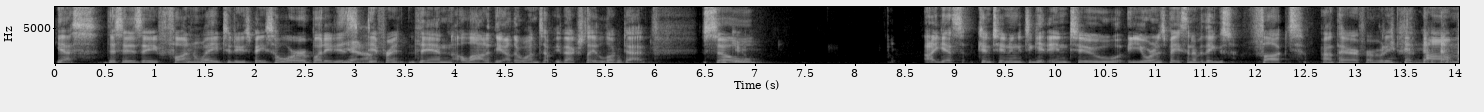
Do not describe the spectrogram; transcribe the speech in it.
yes this is a fun mm-hmm. way to do space horror but it is yeah. different than a lot of the other ones that we've actually looked mm-hmm. at so I guess continuing to get into you're in space and everything's fucked out there for everybody. Um,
